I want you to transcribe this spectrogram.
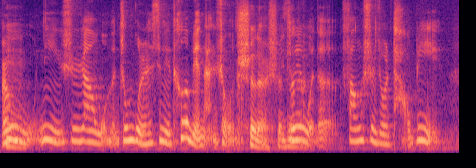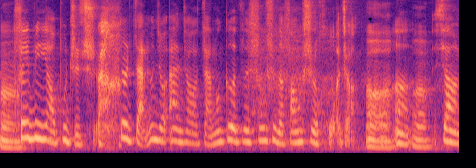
而忤逆是让我们中国人心里特别难受的。是的，是的。所以我的方式就是逃避，嗯，非必要不支持，就是咱们就按照咱们各自舒适的方式活着，嗯嗯嗯，像，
